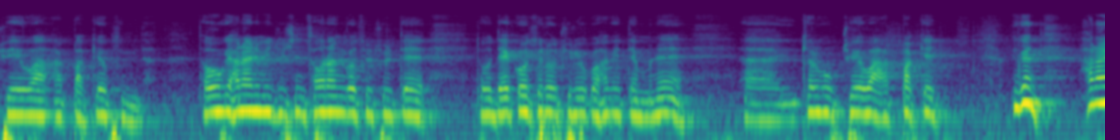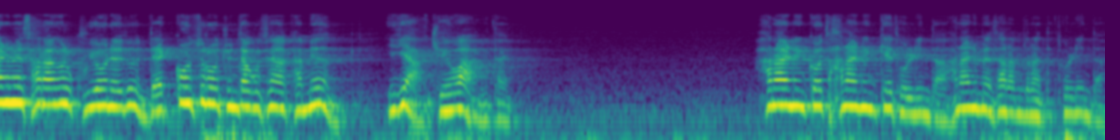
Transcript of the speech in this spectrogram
죄와 악밖에 없습니다. 더욱이 하나님이 주신 선한 것을 줄 때 또 내 것으로 주려고 하기 때문에 아, 결국 죄와 악밖에 그러니까 하나님의 사랑을 구현해도 내 것으로 준다고 생각하면 이게 죄와 악이다. 하나님 것 하나님께 돌린다. 하나님의 사람들한테 돌린다.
